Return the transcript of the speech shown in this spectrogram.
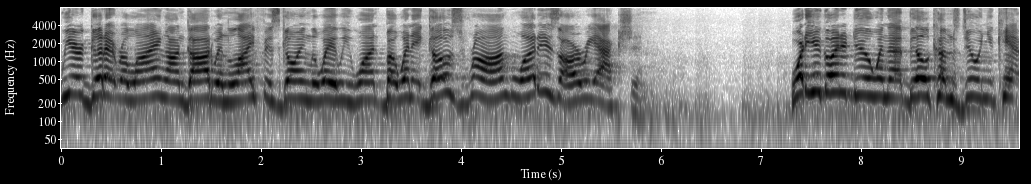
We are good at relying on God when life is going the way we want, but when it goes wrong, what is our reaction? What are you going to do when that bill comes due and you can't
